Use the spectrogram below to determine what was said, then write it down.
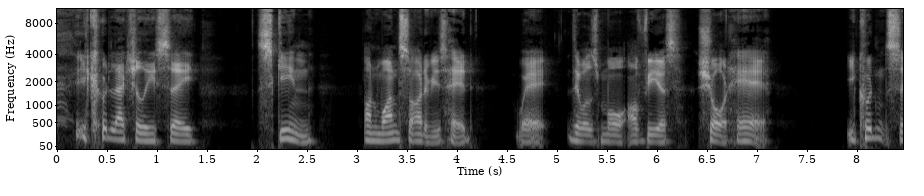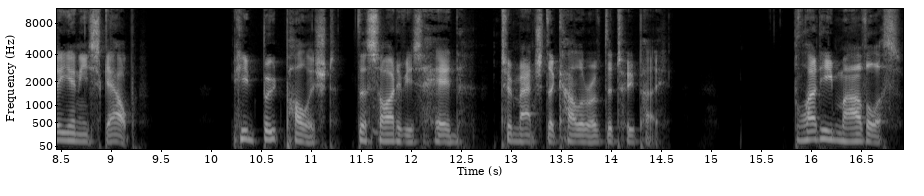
you could actually see skin on one side of his head where there was more obvious short hair. You couldn't see any scalp. He'd boot polished the side of his head to match the colour of the toupee. Bloody marvellous.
